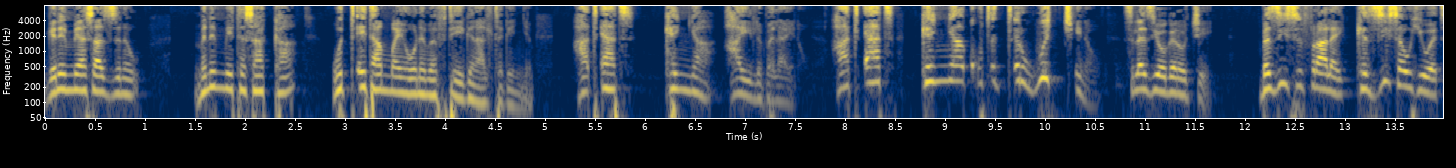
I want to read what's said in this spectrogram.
ግን የሚያሳዝነው ምንም የተሳካ ውጤታማ የሆነ መፍትሄ ግን አልተገኘም። ኃጢአት ከኛ ኃይል በላይ ነው። ኃጢአት ከኛ ቁጥጥር ውጪ ነው። ስለዚህ ወገኖቼ በዚህ ስፍራ ላይ ከዚህ ሰው ሕይወት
